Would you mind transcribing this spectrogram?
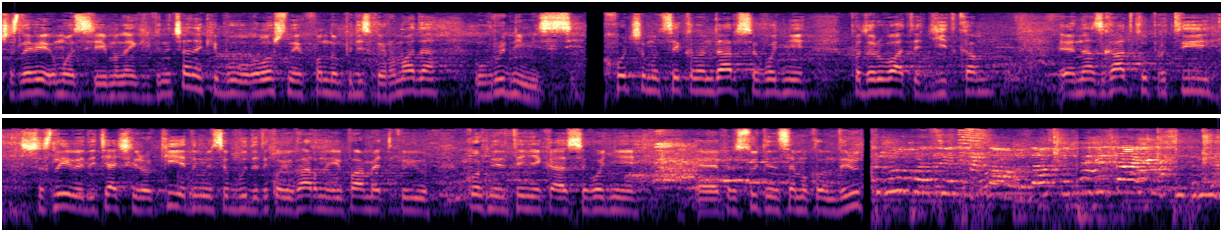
Щасливі емоції маленьких вінничан, який був оголошений фондом Подільська громада у грудні місяці. Хочемо цей календар сьогодні подарувати діткам е, на згадку про ті щасливі дитячі роки. Я думаю, це буде такою гарною пам'яткою кожній дитині, яка сьогодні е, присутня на цьому календарю. Привітайтеся, друзі.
